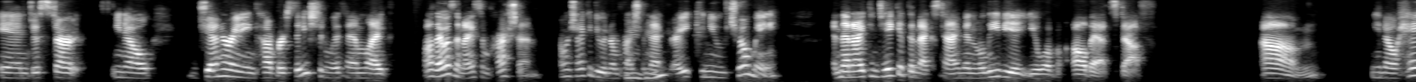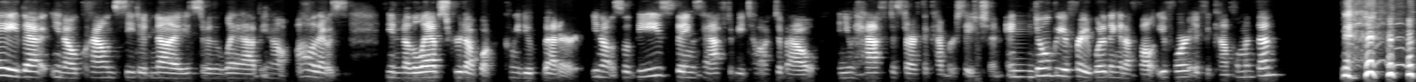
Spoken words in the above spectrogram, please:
and just start, you know, generating conversation with him like, oh, that was a nice impression. I wish I could do an impression that great. Can you show me? and then I can take it the next time and alleviate you of all that stuff. Um, you know, hey, that, you know, crown seated nice or the lab, you know, oh, that was, you know, the lab screwed up. What can we do better? You know, so these things have to be talked about and you have to start the conversation. And don't be afraid. What are they going to fault you for if you compliment them?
